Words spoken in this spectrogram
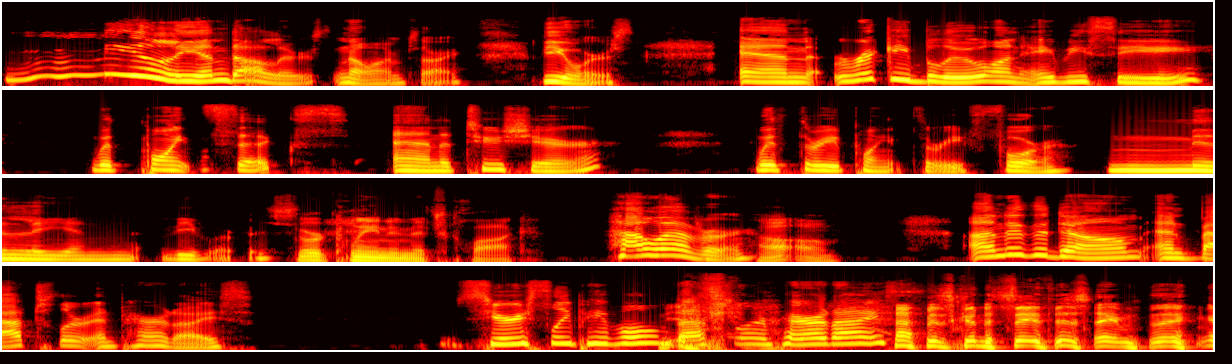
million dollars. No, I'm sorry. Viewers. And Rookie Blue on ABC with 0.6 and a two share with 3.34 million viewers. We're cleaning its clock. However, Uh-oh. Under the Dome and Bachelor in Paradise. Seriously, people? Bachelor in Paradise? I was going to say the same thing.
